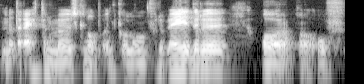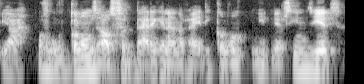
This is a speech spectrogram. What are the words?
met de rechtermuisknop een kolom verwijderen of, ja, of een kolom zelfs verbergen en dan ga je die kolom niet meer zien. Zie je het?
